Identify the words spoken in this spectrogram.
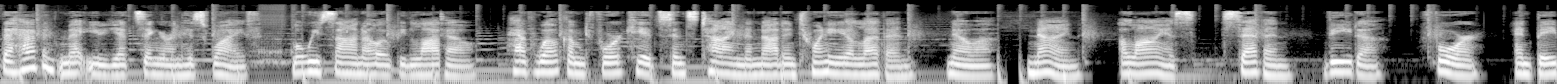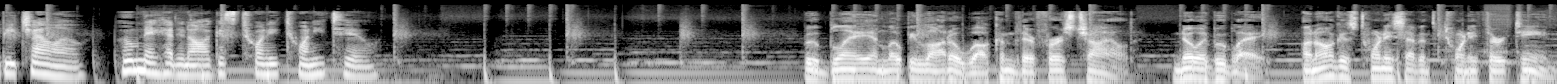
The haven't met you yet singer and his wife, Luisana Lopilato, have welcomed four kids since tying the knot in 2011, Noah, 9, Elias, 7, Vida, 4, and baby Cielo, whom they had in August 2022. Bublé and Lopilato welcomed their first child, Noah Bublé, on August 27, 2013.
